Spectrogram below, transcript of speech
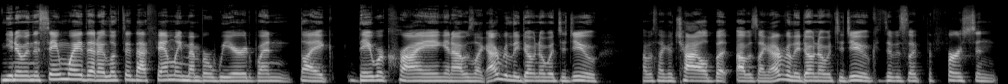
You know, in the same way that I looked at that family member weird when like they were crying and I was like, I really don't know what to do. I was like a child, but I was like, I really don't know what to do because it was like the first and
